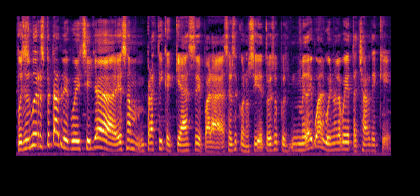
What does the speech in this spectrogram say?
pues es muy respetable, güey. Si ella, esa práctica que hace para hacerse conocida y todo eso, pues me da igual, güey. No la voy a tachar de que,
